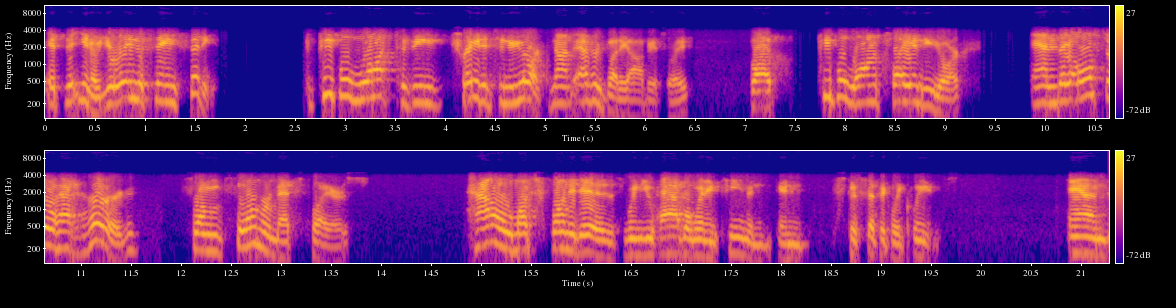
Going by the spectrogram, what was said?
It's you know you're in the same city. People want to be traded to New York. Not everybody, obviously, but people want to play in New York, and they also have heard from former Mets players how much fun it is when you have a winning team in, in specifically Queens. And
